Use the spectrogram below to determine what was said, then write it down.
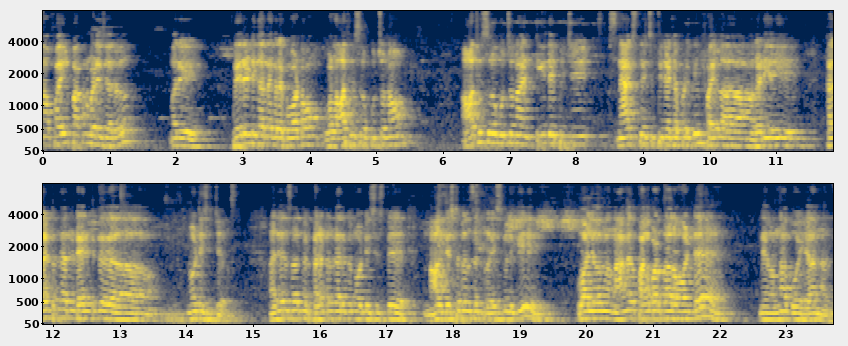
నా ఫైల్ పక్కన పడేశారు. మరి పేరెంట్ గారి దగ్గర పోవటం వాళ్ళ ఆఫీసులో కూర్చున్నాం. ఆఫీసులో కూర్చున్న ఆయన టీ తెప్పించి స్నాక్స్ తెచ్చి తినేటప్పటికి ఫైల్ రెడీ అయ్యి కలెక్టర్ గారికి డైరెక్ట్గా నోటీస్ ఇచ్చారు. అదే సార్ మీరు కలెక్టర్ గారికి నోటీస్ ఇస్తే నాకు డిస్టర్బెన్స్ అంటే రైస్ మిల్కి వాళ్ళు ఏమన్నా నా మీద పగపడతారు అంటే నేను ఉన్నా పోయా అన్నారు.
